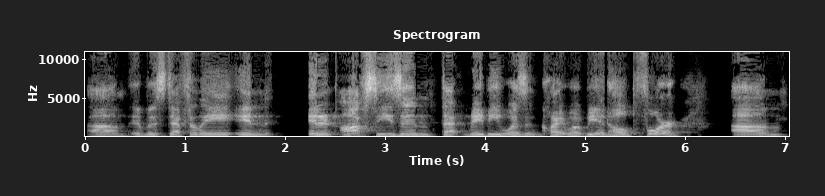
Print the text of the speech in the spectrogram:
Um, it was definitely in in an off season that maybe wasn't quite what we had hoped for. Um,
